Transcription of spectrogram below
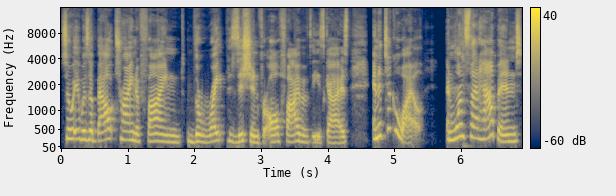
So it was about trying to find the right position for all five of these guys, and it took a while. And once that happened,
